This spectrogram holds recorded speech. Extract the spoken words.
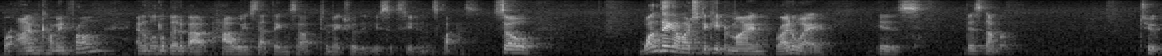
where I'm coming from and a little bit about how we've set things up to make sure that you succeed in this class. So one thing I want you to keep in mind right away is this number, two.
